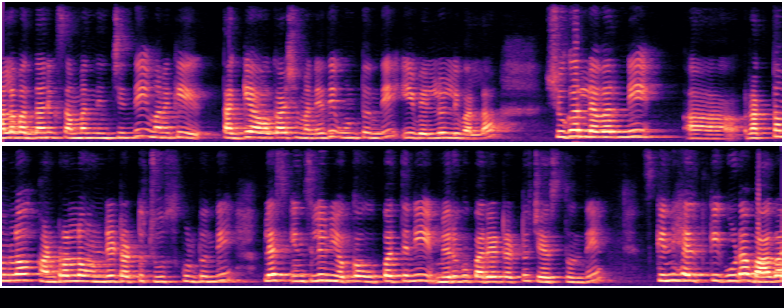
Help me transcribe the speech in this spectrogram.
మలబద్ధానికి సంబంధించింది మనకి తగ్గే అవకాశం అనేది ఉంటుంది ఈ వెల్లుల్లి వల్ల. షుగర్ లెవర్ని రక్తంలో కంట్రోల్లో ఉండేటట్టు చూసుకుంటుంది ప్లస్ ఇన్సులిన్ యొక్క ఉత్పత్తిని మెరుగుపరేటట్టు చేస్తుంది. స్కిన్ హెల్త్కి కూడా బాగా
